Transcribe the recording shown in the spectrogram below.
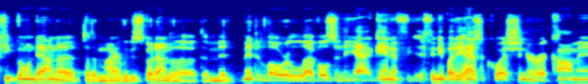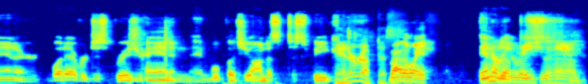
keep going down to, to the minor leagues go down to the, the mid mid and lower levels and yeah again if, if anybody has a question or a comment or whatever just raise your hand and, and we'll put you on to, to speak Interrupt us. By the way, how do interrupt you raise your hand?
